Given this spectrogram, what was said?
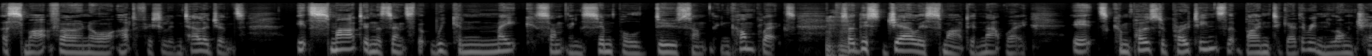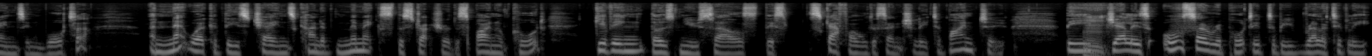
a smartphone or artificial intelligence it's smart in the sense that we can make something simple do something complex. Mm-hmm. So this gel is smart in that way. It's composed of proteins that bind together in long chains in water. A network of these chains kind of mimics the structure of the spinal cord, giving those new cells this scaffold essentially to bind to. The hmm. gel is also reported to be relatively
